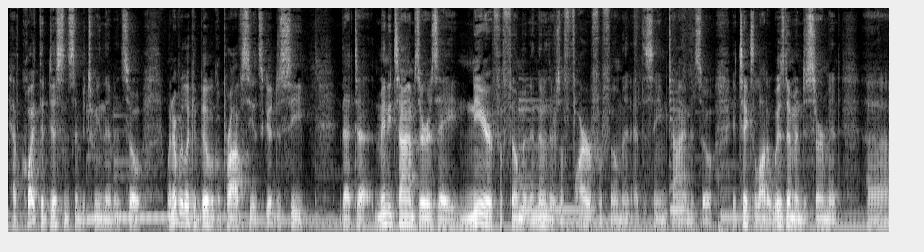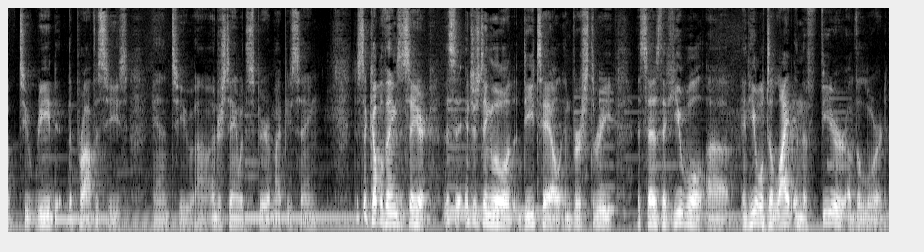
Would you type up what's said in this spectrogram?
have quite the distance in between them. And so, whenever we look at biblical prophecy, it's good to see that uh, many times there is a near fulfillment and then there's a far fulfillment at the same time. And so it takes a lot of wisdom and discernment uh, to read the prophecies and to uh, understand what the Spirit might be saying. Just a couple things to say here. This is an interesting little detail in verse 3. It says that he will, uh, and he will delight in the fear of the Lord.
